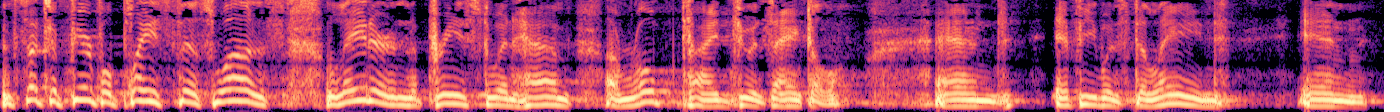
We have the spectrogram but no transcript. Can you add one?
And such a fearful place this was, later the priest would have a rope tied to his ankle. And if he was delayed in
